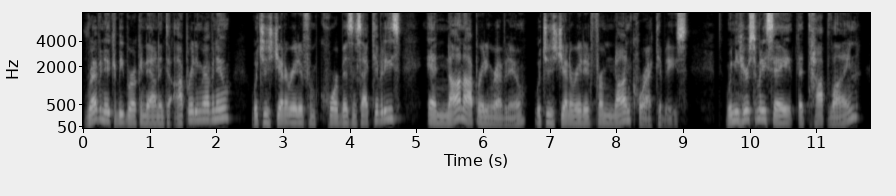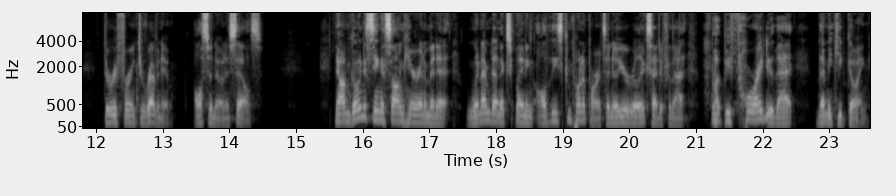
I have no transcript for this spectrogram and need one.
Revenue can be broken down into operating revenue, which is generated from core business activities, and non operating revenue, which is generated from non core activities. When you hear somebody say the top line, they're referring to revenue, also known as sales. Now, I'm going to sing a song here in a minute when I'm done explaining all these component parts. I know you're really excited for that. But before I do that, let me keep going.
